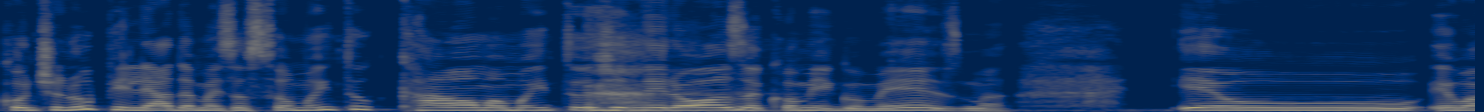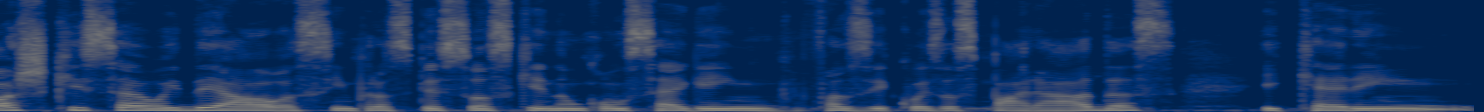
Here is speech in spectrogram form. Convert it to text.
continuo pilhada, mas eu sou muito calma, muito generosa comigo mesma eu, eu acho que isso é o ideal, assim, para as pessoas que não conseguem fazer coisas paradas e querem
